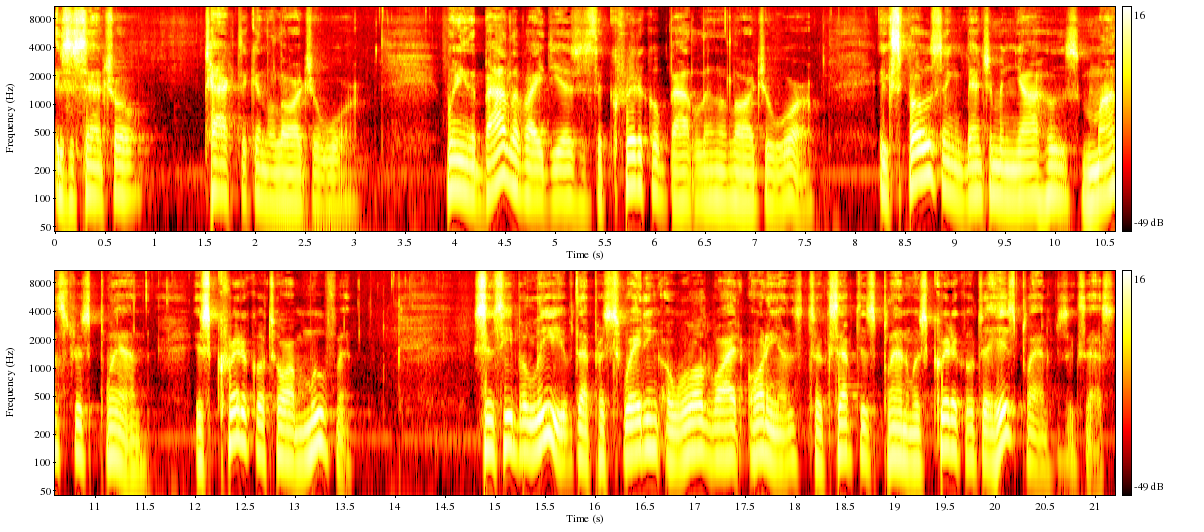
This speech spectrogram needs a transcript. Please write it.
is a central tactic in the larger war. Winning the battle of ideas is the critical battle in the larger war. Exposing Benjamin Netanyahu's monstrous plan is critical to our movement since he believed that persuading a worldwide audience to accept his plan was critical to his plan for success.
